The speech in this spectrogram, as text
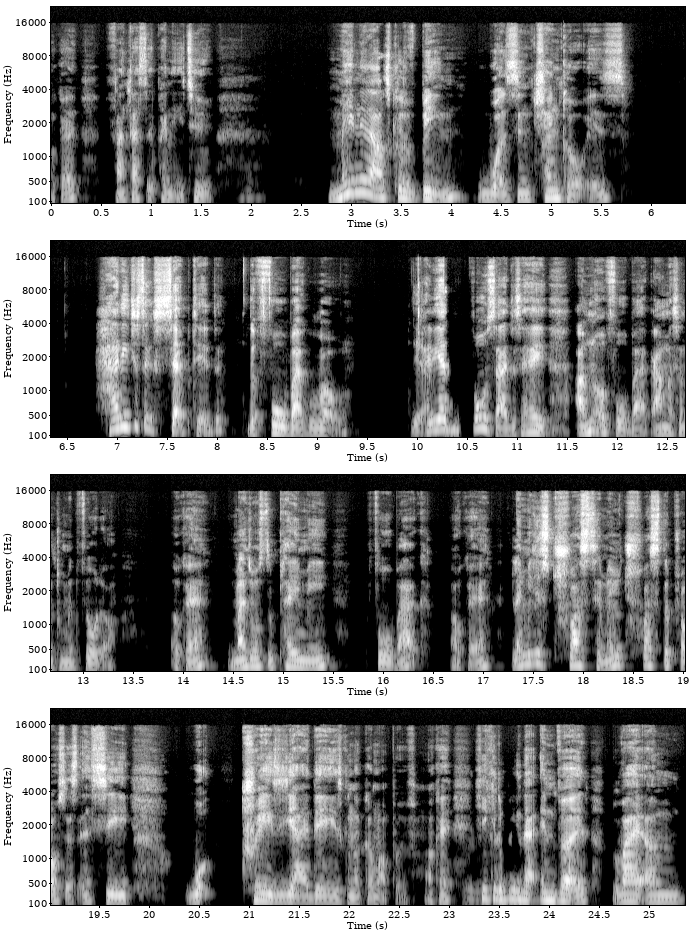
Okay, fantastic penalty too. Maitland Niles could have been what Zinchenko is had he just accepted the fullback role. Yeah. Had he had the foresight to say, "Hey, I'm not a fullback. I'm a central midfielder." Okay, manager wants to play me fullback. Okay, let me just trust him. Let me trust the process and see what crazy idea he's gonna come up with. Okay, Mm. he could have been that inverted right um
